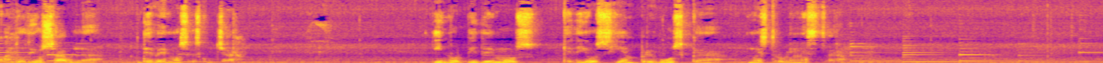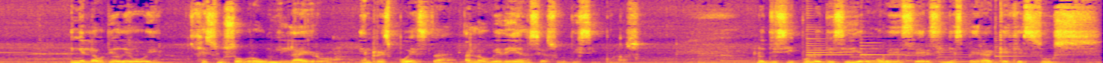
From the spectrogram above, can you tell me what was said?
cuando Dios habla, debemos escuchar. Y no olvidemos que Dios siempre busca nuestro bienestar. En el audio de hoy Jesús obró un milagro en respuesta a la obediencia a sus discípulos. Los discípulos decidieron obedecer sin esperar que Jesús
